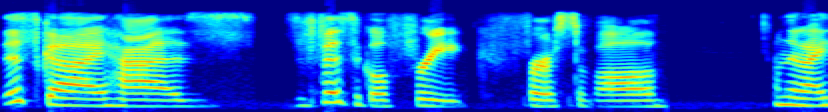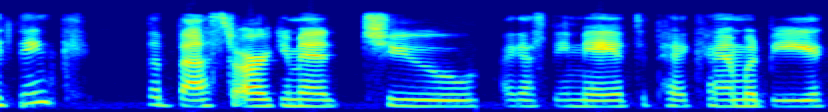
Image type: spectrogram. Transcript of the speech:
this guy has a physical freak, first of all. And then I think the best argument to, I guess, be made to pick him would be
